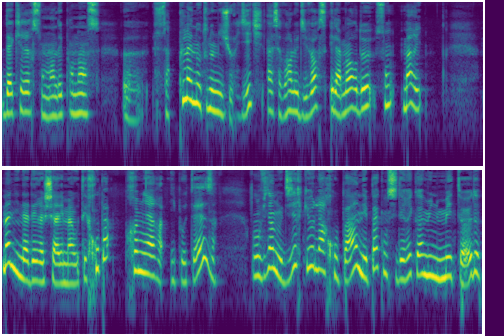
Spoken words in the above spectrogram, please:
d'acquérir son indépendance, euh, sa pleine autonomie juridique, à savoir le divorce et la mort de son mari. Manina Derecha et. Première hypothèse, on vient nous dire que la Choupa n'est pas considérée comme une méthode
